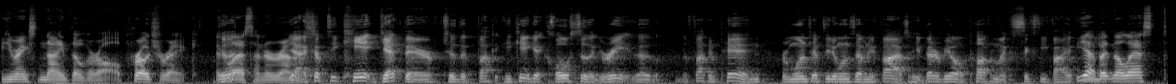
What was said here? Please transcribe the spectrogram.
he ranks ninth overall. Approach rank in the last hundred rounds. Yeah, except he can't get there to the fucking. He can't get close to the green, the the fucking pin from 150 to 175. So he better be able to putt from like 65 feet. Yeah, but in the last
